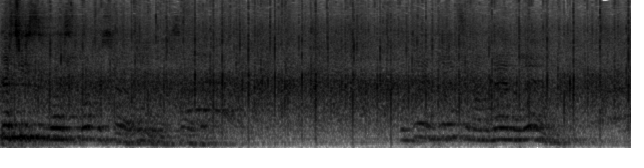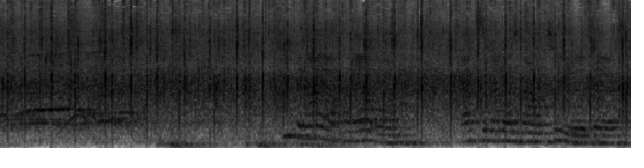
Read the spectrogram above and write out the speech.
Your TC West Orchestra. Ooh, excited. And Dan Hanson on the mandolin. Keep an eye out for that one. Accidentals round two is there.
